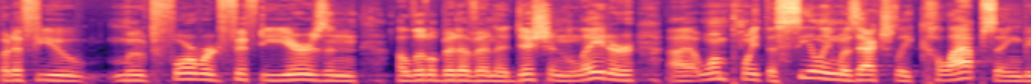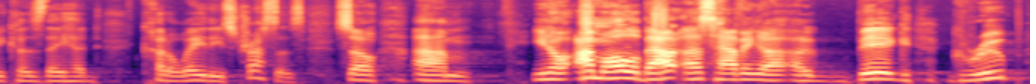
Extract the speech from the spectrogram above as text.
But if you moved forward 50 years and a little bit of an addition later, uh, at one point the ceiling was actually collapsing because they had cut away these trusses. So, um, you know, I'm all about us having a, a big group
